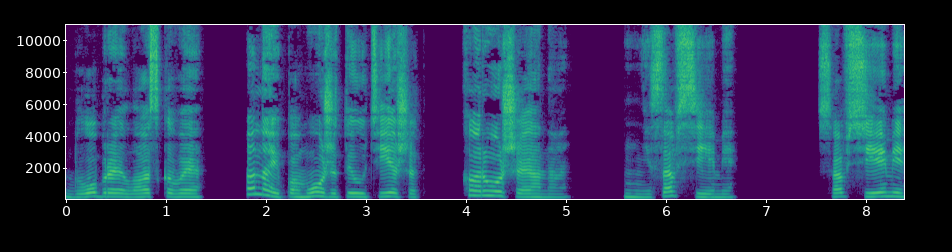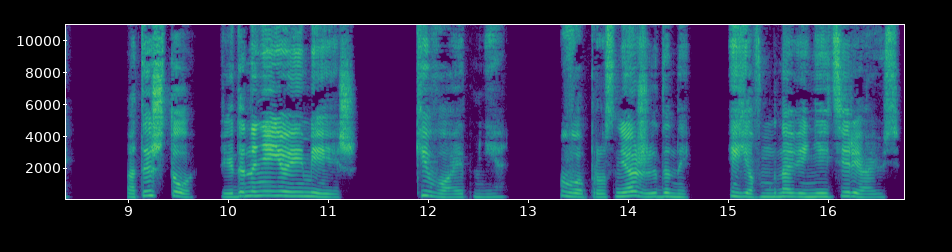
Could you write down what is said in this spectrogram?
добрая, ласковая. Она и поможет, и утешит. Хорошая она. Не со всеми. Со всеми. А ты что, вида на нее имеешь? Кивает мне. Вопрос неожиданный, и я в мгновение теряюсь.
